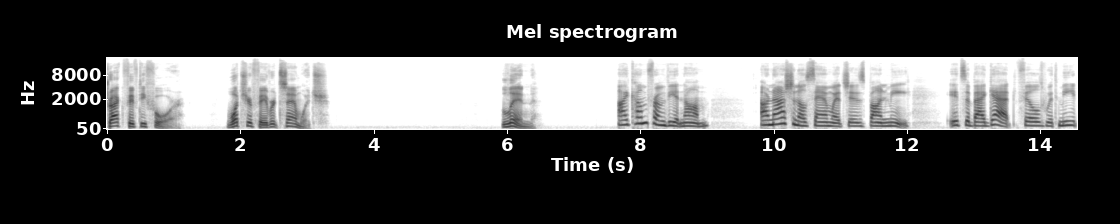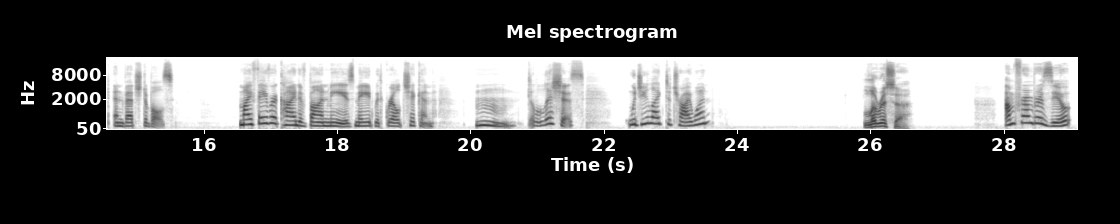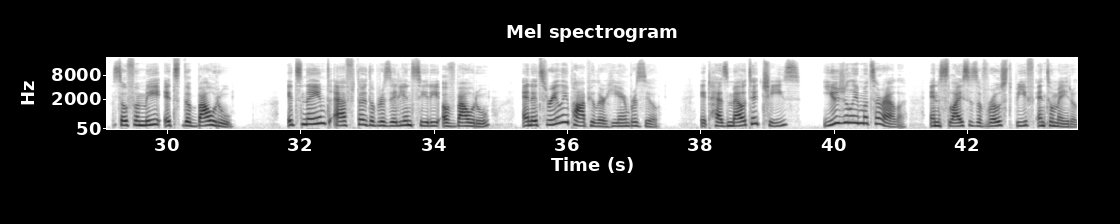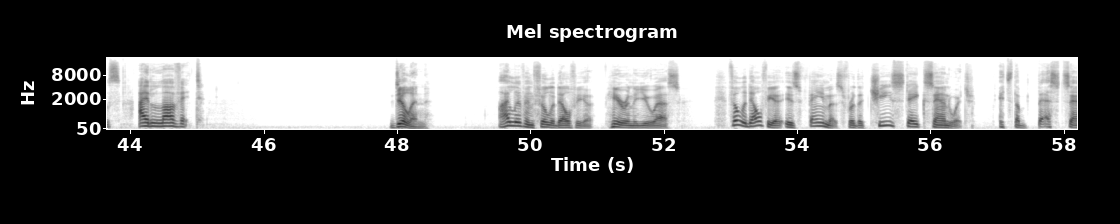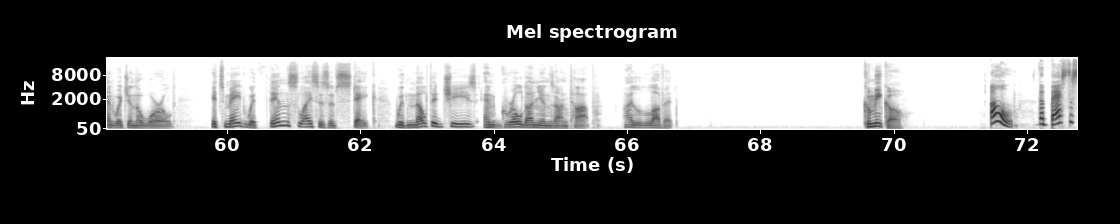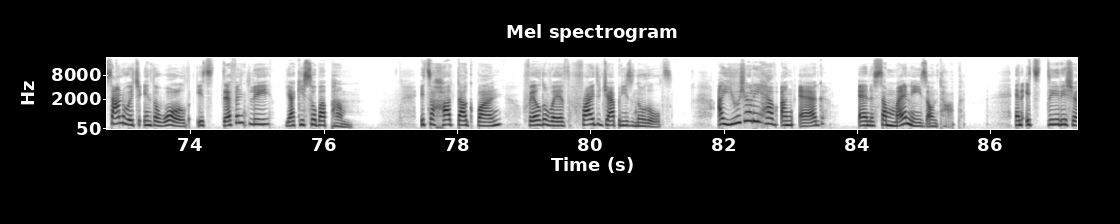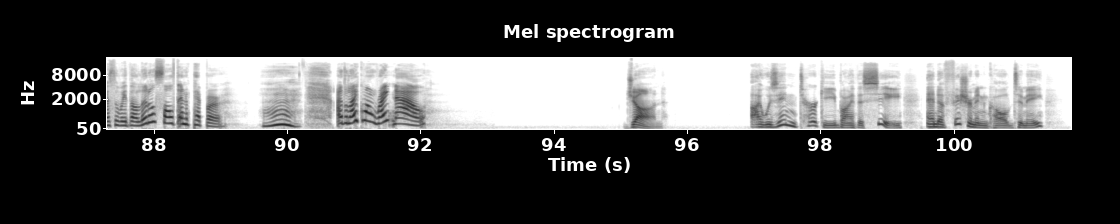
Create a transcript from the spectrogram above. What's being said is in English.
Track 54. What's your favorite sandwich? Lynn. I come from Vietnam. Our national sandwich is banh mi. It's a baguette filled with meat and vegetables. My favorite kind of banh mi is made with grilled chicken. Mmm, delicious. Would you like to try one? Larissa. I'm from Brazil, so for me it's the Bauru. It's named after the Brazilian city of Bauru, and it's really popular here in Brazil. It has melted cheese, usually mozzarella, and slices of roast beef and tomatoes. I love it. Dylan. I live in Philadelphia, here in the U.S. Philadelphia is famous for the cheesesteak sandwich. It's the best sandwich in the world. It's made with thin slices of steak with melted cheese and grilled onions on top. I love it. Kumiko. Oh, the best sandwich in the world is definitely yakisoba pan. It's a hot dog bun filled with fried Japanese noodles. I usually have an egg and some mayonnaise on top. And it's delicious with a little salt and pepper. Mmm, I'd like one right now. John. I was in Turkey by the sea, and a fisherman called to me,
